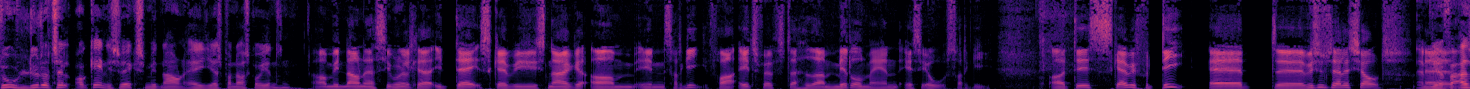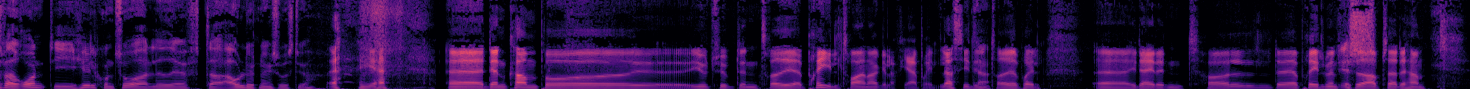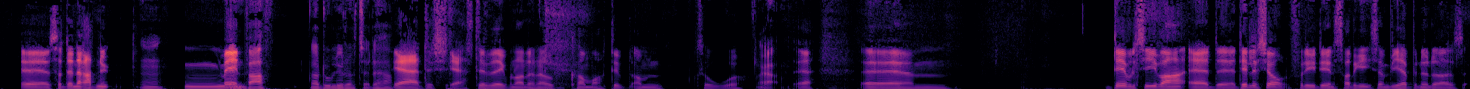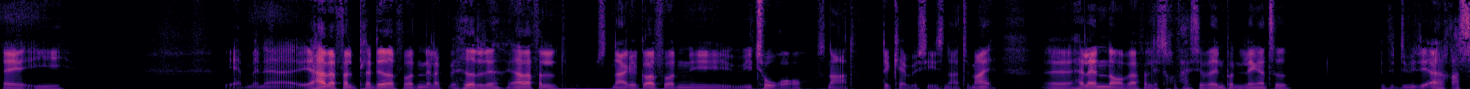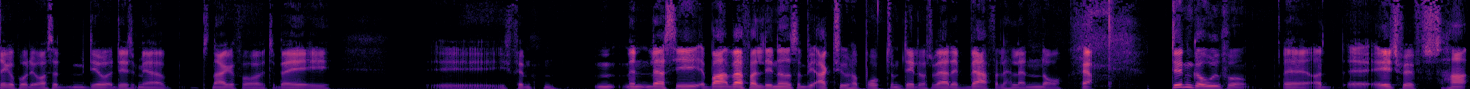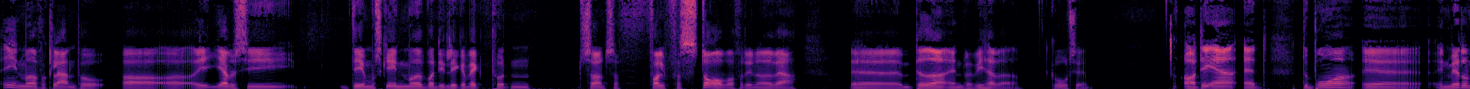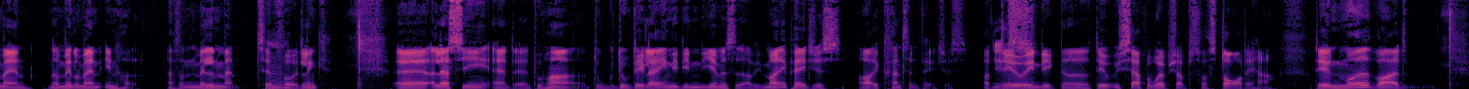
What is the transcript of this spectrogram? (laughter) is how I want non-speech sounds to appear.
Du lytter til Organisk Vækst. Mit navn er Jesper Nørsgaard Jensen. Og mit navn er Simon Elkær. I dag skal vi snakke om en strategi fra HFF, der hedder Middleman SEO-strategi. Og det skal vi, fordi at øh, vi synes, det er lidt sjovt. Jamen, vi har faktisk været rundt i hele kontoret og ledet efter aflytningsudstyr. (laughs) ja, Uh, den kom på uh, YouTube den 3. april, tror jeg nok, eller 4. april. Lad os sige, det er ja. den 3. april. Uh, I dag er det den 12. april, mens yes. vi sidder og optager det her. Uh, så den er ret ny. Mm. Men, den var, når du lytter til det her. Ja, det, ja, det ved jeg ikke, hvornår den her kommer. Det om to uger. Ja. ja. Uh, det jeg vil sige var, at uh, det er lidt sjovt, fordi det er en strategi, som vi har benyttet os af i Ja, men uh, jeg har i hvert fald pladeret for den, eller hvad hedder det det? Jeg har i hvert fald snakket godt for den i, i to år snart. Det kan vi sige snart til mig. Uh, halvanden år i hvert fald. Jeg tror faktisk, jeg har været inde på den længere tid. Jeg er ret sikker på, at det også det var det, som jeg snakkede for tilbage i, i, i 15. Men lad os sige, bare i hvert fald det er noget, som vi aktivt har brugt som del af vores hverdag, i hvert fald halvanden år. Ja. Det, den går ud på, Øh, og øh, HFFs har en måde at forklare den på, og, og jeg vil sige, det er måske en måde, hvor de lægger vægt på den, sådan så folk forstår, hvorfor det er noget værd, øh, bedre end hvad vi har været gode til. Og det er, at du bruger øh, en middleman, noget middleman indhold, altså en mellemmand til at mm. få et link. Uh, og lad os sige, at uh, du har du, du deler egentlig din hjemmeside op i money pages og i content pages. Og yes. det er jo egentlig ikke noget, det er jo især for webshops forstår det her. Det er en måde, hvor at,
